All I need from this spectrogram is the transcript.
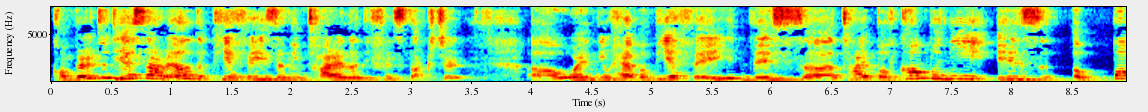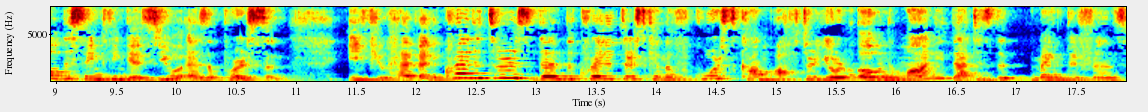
Compared to the SRL, the PFA is an entirely different structure. Uh, when you have a PFA, this uh, type of company is about the same thing as you as a person. If you have any creditors, then the creditors can of course come after your own money. That is the main difference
